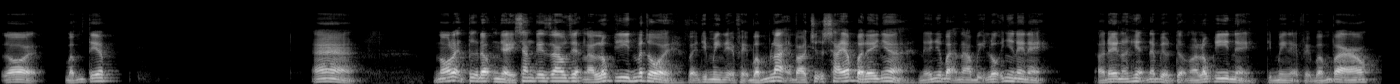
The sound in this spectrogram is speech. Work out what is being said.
Rồi bấm tiếp. À nó lại tự động nhảy sang cái giao diện là login mất rồi. Vậy thì mình lại phải bấm lại vào chữ sign up ở đây nhá. Nếu như bạn nào bị lỗi như này này ở đây nó hiện ra biểu tượng là login này thì mình lại phải bấm vào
